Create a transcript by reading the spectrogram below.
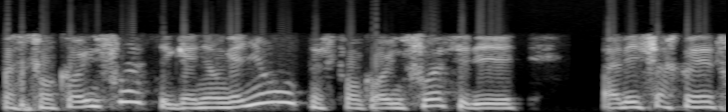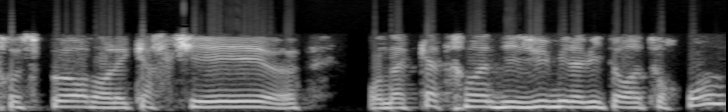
Parce qu'encore une fois, c'est gagnant-gagnant. Parce qu'encore une fois, c'est aller faire connaître le sport dans les quartiers. Euh, on a 98 000 habitants à Tourcoing.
